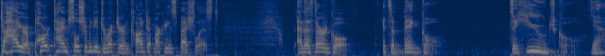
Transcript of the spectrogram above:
to hire a part-time social media director and content marketing specialist. And the third goal, it's a big goal. It's a huge goal. Yeah.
